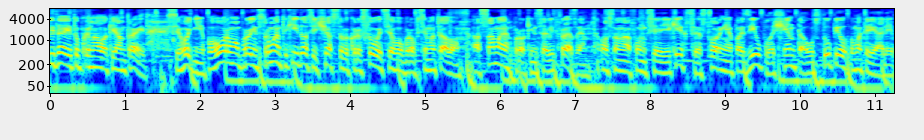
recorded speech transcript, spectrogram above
вітає ютуб канал Океан Трейд. Сьогодні поговоримо про інструмент, який досить часто використовується в обробці металу, а саме про кінцеві фрези, основна функція яких це створення пазів, площин та уступів в матеріалі.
